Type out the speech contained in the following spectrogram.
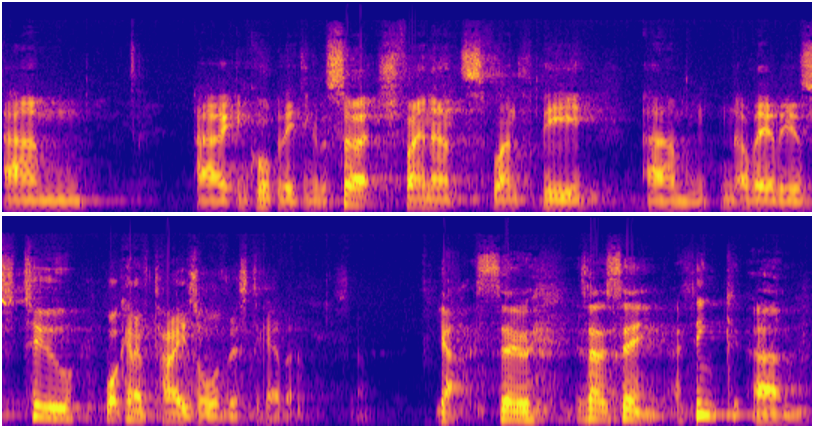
um, uh, incorporating research, finance, philanthropy, um, and other areas too. What kind of ties all of this together? So. Yeah, so as I was saying, I think um,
